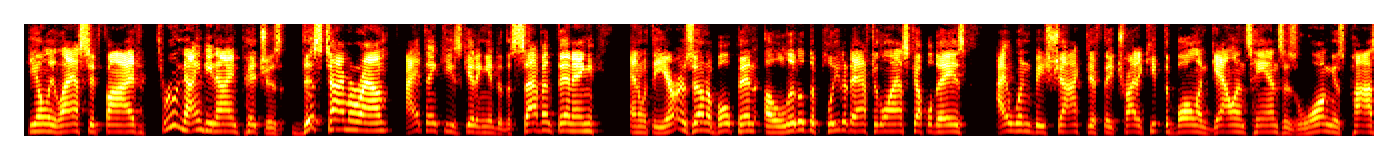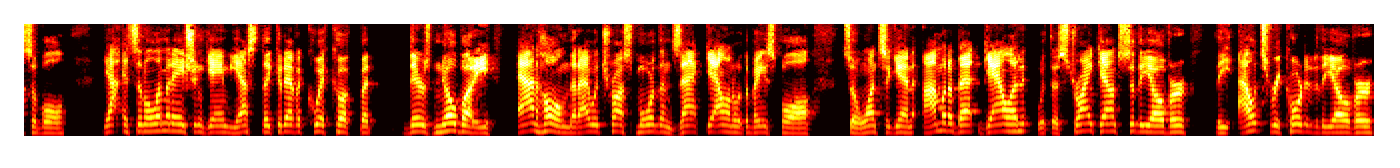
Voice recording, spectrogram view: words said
He only lasted five through 99 pitches. This time around, I think he's getting into the seventh inning. And with the Arizona bullpen a little depleted after the last couple days, I wouldn't be shocked if they try to keep the ball in Gallen's hands as long as possible. Yeah, it's an elimination game. Yes, they could have a quick hook, but there's nobody at home that I would trust more than Zac Gallen with the baseball. So once again, I'm going to bet Gallen with the strikeouts to the over, the outs recorded to the over.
